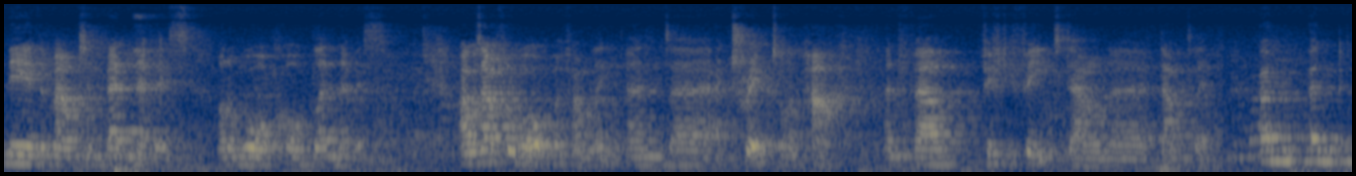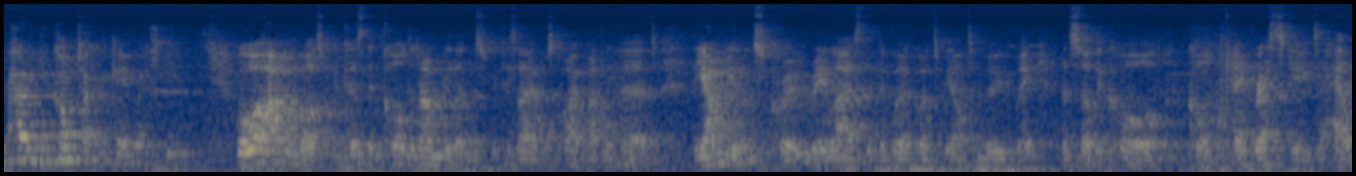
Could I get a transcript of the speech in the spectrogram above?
near the mountain Ben Nevis, on a walk called Glen Nevis. I was out for a walk with my family, and uh, I tripped on a path and fell 50 feet down, uh, down a cliff. Um, and how did you contact the cave rescue? Well, what happened was, because they called an ambulance, because I was quite badly hurt, the ambulance crew realised that they weren't going to be able to move me, and so they called, called the cave rescue to help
